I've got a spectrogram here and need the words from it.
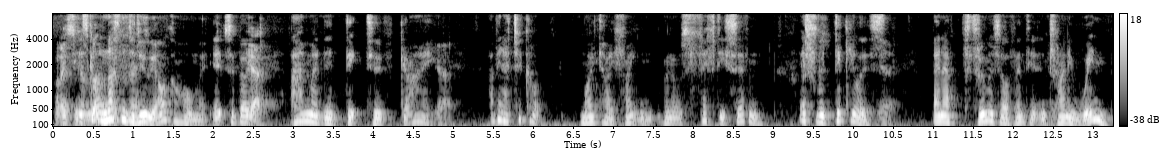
But I it's, see it's got lot of my nothing to do with alcohol, mate. It's about Yeah. I'm an addictive guy. Yeah, I mean, I took up Muay Thai fighting when I was 57. It's ridiculous. yeah, And I threw myself into it and trying to win.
